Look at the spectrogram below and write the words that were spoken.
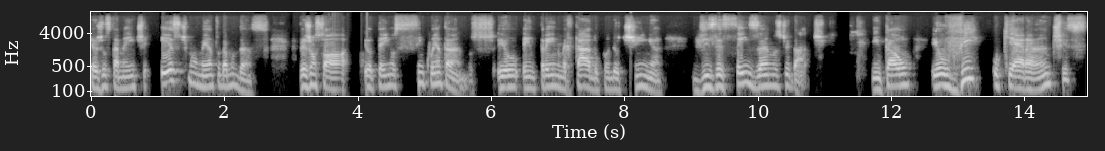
que é justamente este momento da mudança. Vejam só, eu tenho 50 anos. Eu entrei no mercado quando eu tinha 16 anos de idade. Então, eu vi o que era antes,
